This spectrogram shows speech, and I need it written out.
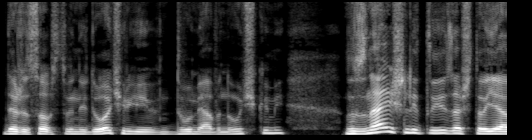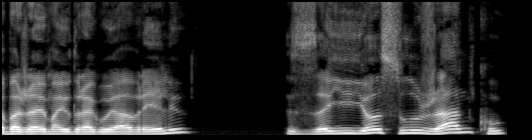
даже собственной дочерью и двумя внучками. Но знаешь ли ты, за что я обожаю мою дорогую Аврелию? за ее служанку.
